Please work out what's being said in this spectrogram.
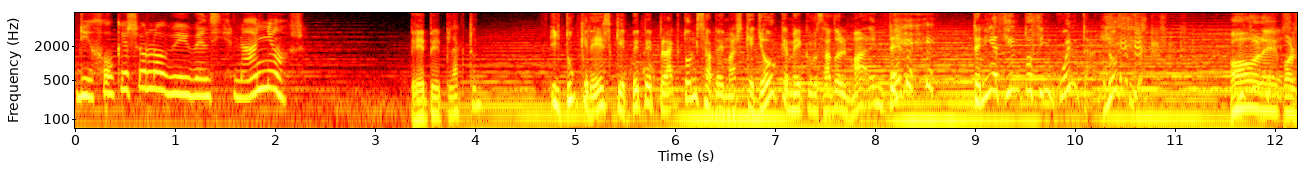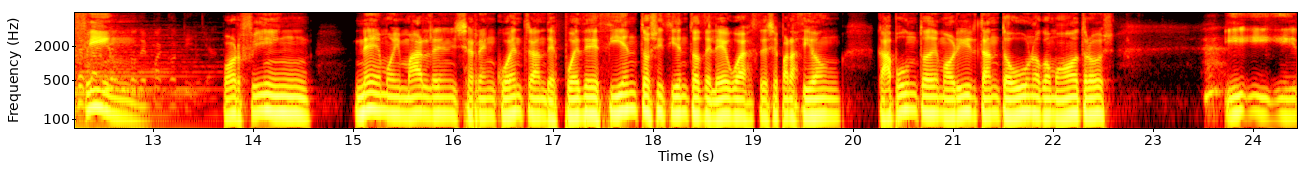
dijo que solo viven 100 años. ¿Pepe Plankton? ¿Y tú crees que Pepe Plankton sabe más que yo, que me he cruzado el mar entero? Tenía 150, no 100. ¡Ole, por fin! Por fin Nemo y Marlin se reencuentran después de cientos y cientos de leguas de separación, que a punto de morir tanto uno como otros. Y,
